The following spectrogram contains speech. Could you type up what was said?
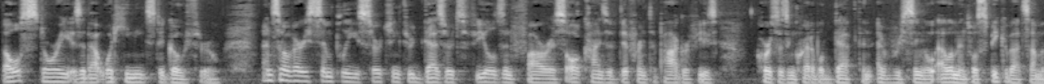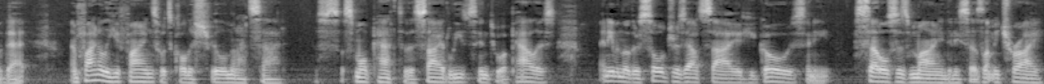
The whole story is about what he needs to go through. And so very simply searching through deserts, fields, and forests, all kinds of different topographies. Of course, there's incredible depth in every single element. We'll speak about some of that. And finally, he finds what's called a Shvil Manatzad. A small path to the side leads into a palace. And even though there's soldiers outside, he goes and he settles his mind and he says, let me try.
